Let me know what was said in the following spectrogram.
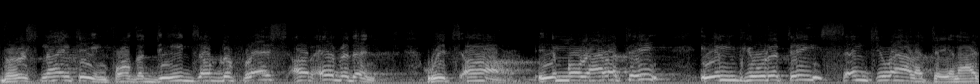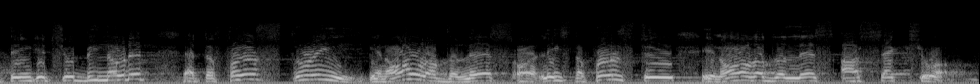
Verse 19. For the deeds of the flesh are evident, which are immorality, impurity, sensuality. And I think it should be noted that the first three in all of the lists, or at least the first two in all of the lists, are sexual.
